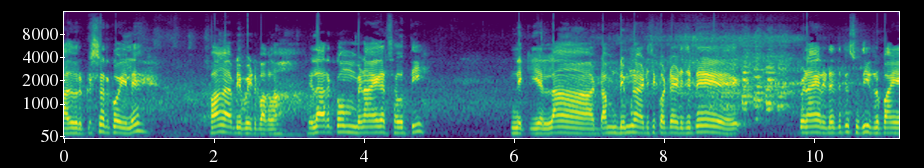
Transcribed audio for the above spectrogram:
அது ஒரு கிருஷ்ணர் கோயில். வாங்க அப்படி போயிட்டு பார்க்கலாம். எல்லாருக்கும் விநாயகர் சவுத்தி இன்னைக்கு எல்லாம் டம் டிம்னு அடித்து கொட்டை அடிச்சுட்டு விநாயகர் எடுத்துகிட்டு சுற்றிட்டு இருப்பாங்க.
